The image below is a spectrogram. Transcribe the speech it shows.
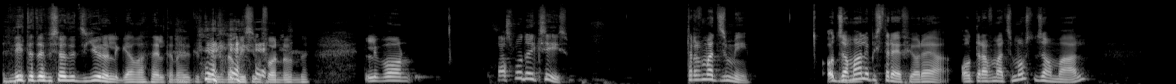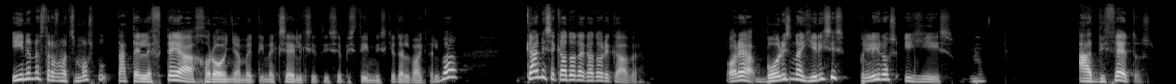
Δείτε το επεισόδιο της EuroLeague, άμα θέλετε να δείτε τι να μην συμφωνούν. λοιπόν, θα σου πω το εξής. Τραυματισμοί. Ο Τζαμάλ επιστρέφει, ωραία. Ο τραυματισμός του Τζαμάλ είναι ένας τραυματισμός που τα τελευταία χρόνια με την εξέλιξη της επιστήμης κτλ. κτλ κάνεις 100% recover. Ωραία. Μπορείς να γυρίσεις πλήρως υγιής. Μμμ. Αντιθέτως,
